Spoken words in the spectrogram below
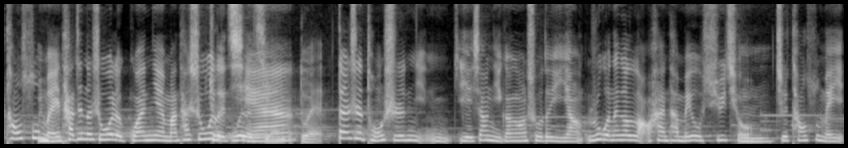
汤素梅，她真的是为了观念吗？她是为了钱，对，但是同时你，你也像你刚刚说的一样，如果那个老汉他没有需求，嗯其实汤素梅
